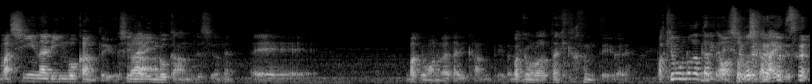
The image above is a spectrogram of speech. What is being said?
まあ、椎名林檎感というか。シナリンゴ感ですよね。えー、化け物語感というか、ね、化け物語感というかね。化け物語感はそこしかないんですけど。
